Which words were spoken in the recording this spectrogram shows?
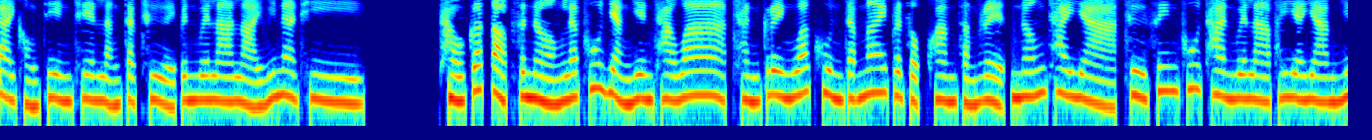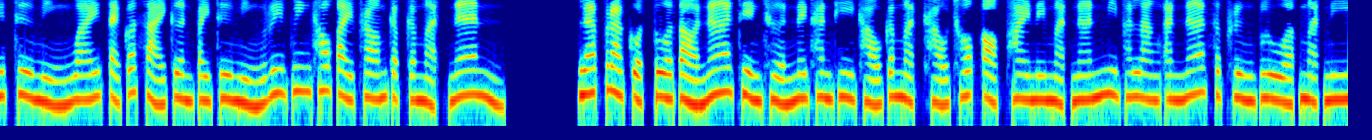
กายของเจียงเชนหลังจากเฉยเป็นเวลาหลายวินาที เขาก็ตอบสนองและพูดอย่างเย็นชาว่า ฉันเกรงว่าคุณจะไม่ประสบความสำเร็จ น้องชายหยาจือซิ่งพูดทันเวลาพยายามยึดจือหมิงไว้ แต่ก็สายเกินไปจือหมิงรีบวิ่งเข้าไปพร้อมกับกำมัดแน่น และปรากฏตัวต่อหน้าเจียงเฉินในทันทีเขากำหมัดเขาชกออกภายในหมัดนั้นมีพลังอันน่าสะพรึงกลัว หมัดนี้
